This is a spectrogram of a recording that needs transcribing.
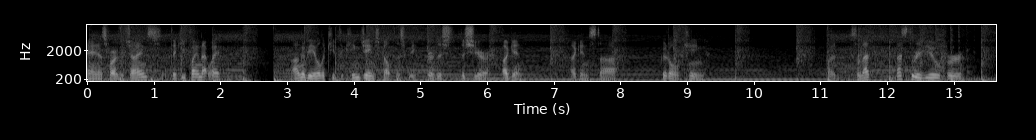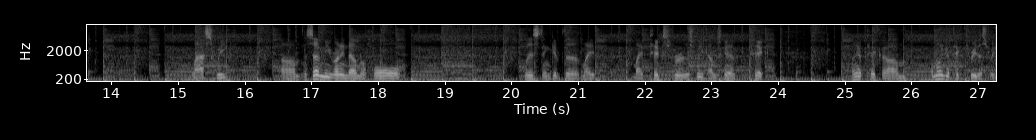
And as far as the Giants, if they keep playing that way, I'm gonna be able to keep the King James belt this week or this this year again against uh, good old King. But so that that's the review for last week. Um, instead of me running down the whole list and give the my my picks for this week, I'm just gonna pick. I'm gonna pick. Um, I'm only gonna pick three this week.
